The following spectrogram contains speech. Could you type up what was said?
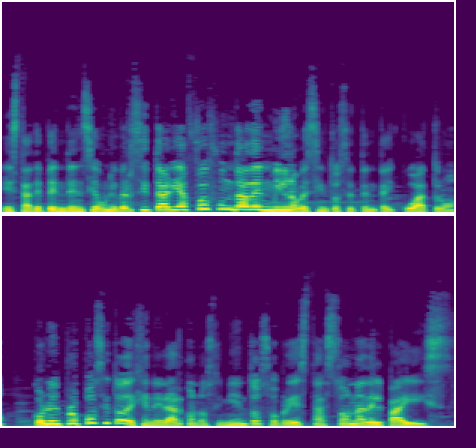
Esta dependencia universitaria fue fundada en 1974 con el propósito de generar conocimiento sobre esta zona del país.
